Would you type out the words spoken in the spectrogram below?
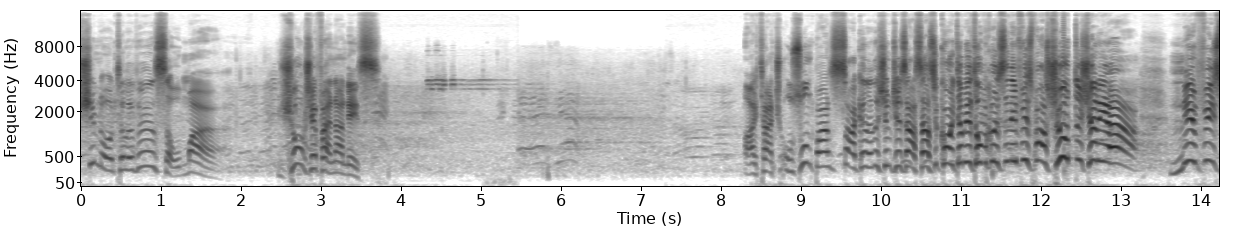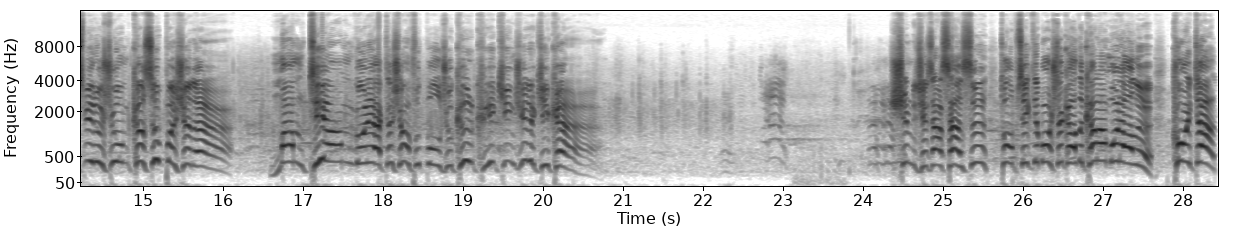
Şimdi ortaladı savunma. Jorge Fernandez. Aytaç uzun pas sağ kanada şimdi ceza sahası Koyta bir topu kırsı nefis pas şut dışarıya. Nefis bir hücum Kasımpaşa'da. Mamtiam gole yaklaşan futbolcu 42. dakika. Şimdi ceza sahası top sekti boşta kaldı karambol aldı. Koyta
